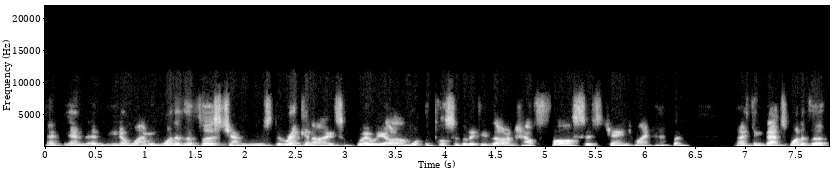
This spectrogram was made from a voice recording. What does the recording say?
And, and, and, you know, I mean, one of the first challenges is to recognize where we are and what the possibilities are and how fast this change might happen. I think that's one of the,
